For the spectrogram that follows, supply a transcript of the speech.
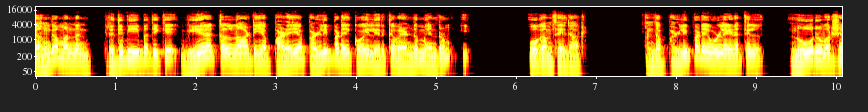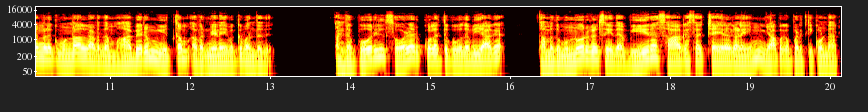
கங்க மன்னன் பிரதிபீபதிக்கு வீரக்கல் நாட்டிய பழைய பள்ளிப்படை கோயில் இருக்க வேண்டும் என்றும் ஊகம் செய்தார். அந்த பள்ளிப்படை உள்ள இடத்தில் நூறு வருஷங்களுக்கு முன்னால் நடந்த மாபெரும் யுத்தம் அவர் நினைவுக்கு வந்தது. அந்த போரில் சோழர் குலத்துக்கு உதவியாக தமது முன்னோர்கள் செய்த வீர சாகச செயல்களையும் ஞாபகப்படுத்திக் கொண்டார்.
